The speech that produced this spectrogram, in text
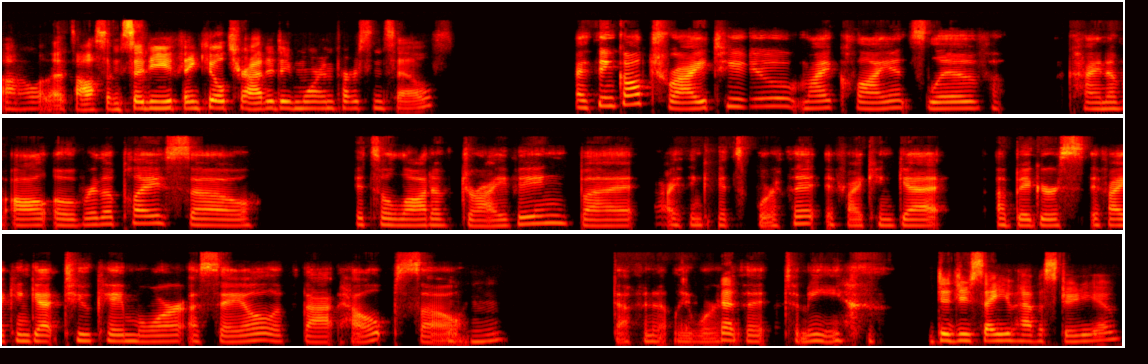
well, that's awesome. So do you think you'll try to do more in-person sales? i think i'll try to my clients live kind of all over the place so it's a lot of driving but i think it's worth it if i can get a bigger if i can get 2k more a sale if that helps so Mhm. definitely worth And- it to me Did you say you have a studio?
